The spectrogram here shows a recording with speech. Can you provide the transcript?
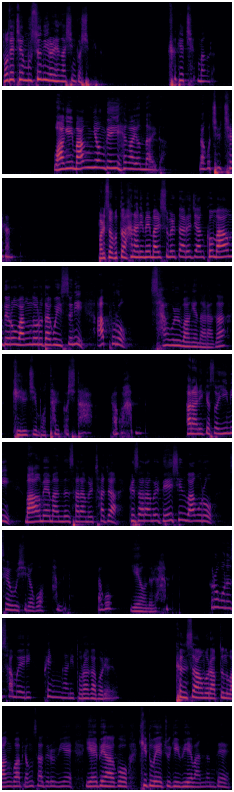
도대체 무슨 일을 행하신 것입니까? 크게 책망을 합니다. 왕이 망령되이 행하였나이다. 라고 질책합니다. 벌써부터 하나님의 말씀을 따르지 않고 마음대로 왕노릇하고 있으니 앞으로 사울 왕의 나라가 길지 못할 것이다. 라고 합니다. 하나님께서 이미 마음에 맞는 사람을 찾아 그 사람을 대신 왕으로 세우시려고 합니다. 라고 예언을 합니다. 그러고는 사무엘이 횡하니 돌아가 버려요. 큰 싸움을 앞둔 왕과 병사들을 위해 예배하고 기도해 주기 위해 왔는데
